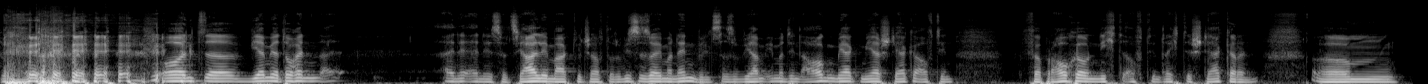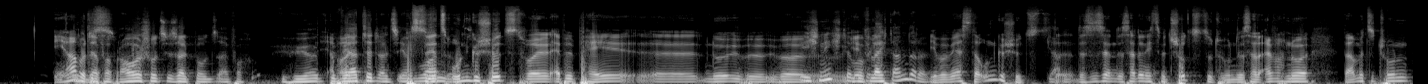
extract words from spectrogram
und äh, wir haben ja doch ein, eine, eine soziale Marktwirtschaft oder wie du es auch immer nennen willst. Also wir haben immer den Augenmerk mehr stärker auf den Verbraucher und nicht auf den Recht des Stärkeren. Ähm, ja, aber und der Verbraucherschutz ist halt bei uns einfach höher bewertet als irgendwo Bist du jetzt anders. ungeschützt, weil Apple Pay äh, nur über, über. Ich nicht, aber vielleicht andere. Ja, aber wer ist da ungeschützt? Ja. Das, ist ja, das hat ja nichts mit Schutz zu tun. Das hat einfach nur damit zu tun,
